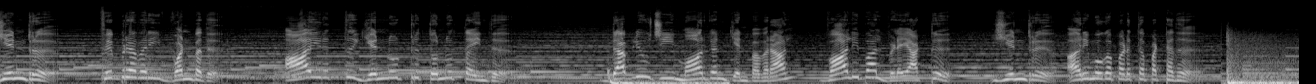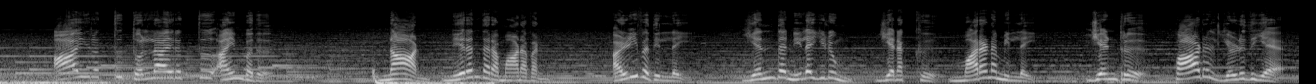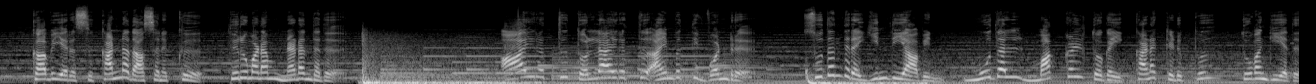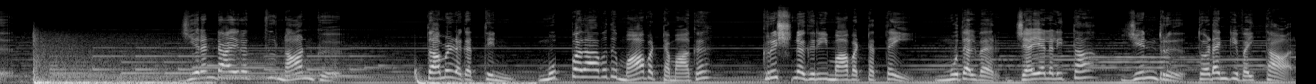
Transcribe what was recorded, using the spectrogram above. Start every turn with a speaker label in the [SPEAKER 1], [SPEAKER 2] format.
[SPEAKER 1] இன்று பிப்ரவரி ஒன்பது ஆயிரத்து எண்ணூற்று தொண்ணூத்தைந்து. டபிள்யூஜி மார்கன் என்பவரால் வாலிபால் விளையாட்டு இன்று அறிமுகப்படுத்தப்பட்டது. ஆயிரத்து தொள்ளாயிரத்து ஐம்பது. நான் நிரந்தரமானவன். அழிவதில்லை. எந்த நிலையிலும் எனக்கு மரணமில்லை என்று பாடல் எழுதிய கவியரசு கண்ணதாசனுக்கு திருமணம் நடந்தது. ஆயிரத்து தொள்ளாயிரத்து ஐம்பத்தி ஒன்று. சுதந்திர இந்தியாவின் முதல் மக்கள் தொகை கணக்கெடுப்பு துவங்கியது. இரண்டாயிரத்து நான்கு. தமிழகத்தின் முப்பதாவது மாவட்டமாக கிருஷ்ணகிரி மாவட்டத்தை முதல்வர் ஜெயலலிதா இன்று தொடங்கி வைத்தார்.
